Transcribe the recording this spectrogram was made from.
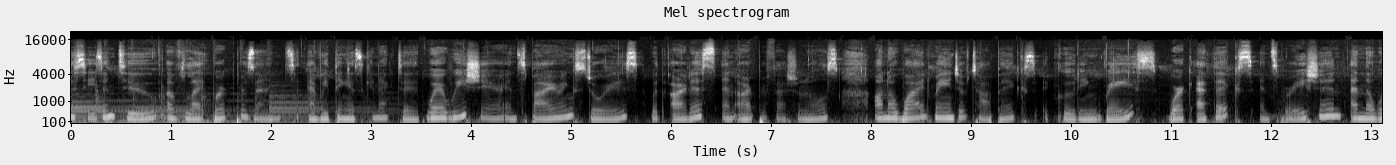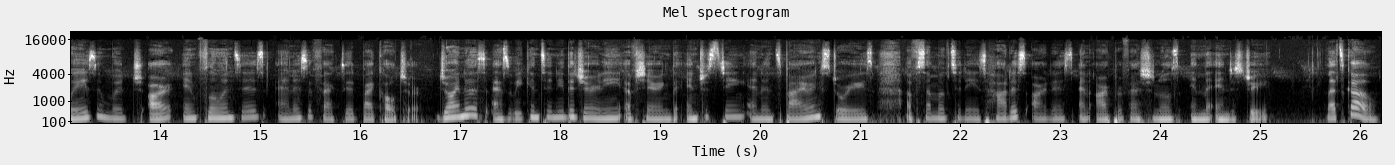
to season two of Lightwork Presents Everything is Connected, where we share inspiring stories with artists and art professionals on a wide range of topics, including race, work ethics, inspiration, and the ways in which art influences and is affected by culture. Join us as we continue the journey of sharing the interesting and inspiring stories of some of today's hottest artists and art professionals in the industry. Let's go!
